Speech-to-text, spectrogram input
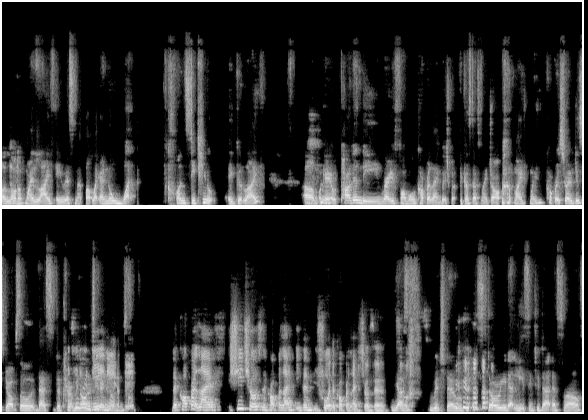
a lot Mm. of my life areas mapped out. Like I know what constitute a good life. Um, okay, pardon the very formal corporate language, but because that's my job, my my corporate strategist job, so that's the It's in terminology. that DNA. Okay? The corporate life, she chose the corporate life even before the corporate life chose her. Yes, So, which there will be a story that leads into that as well.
